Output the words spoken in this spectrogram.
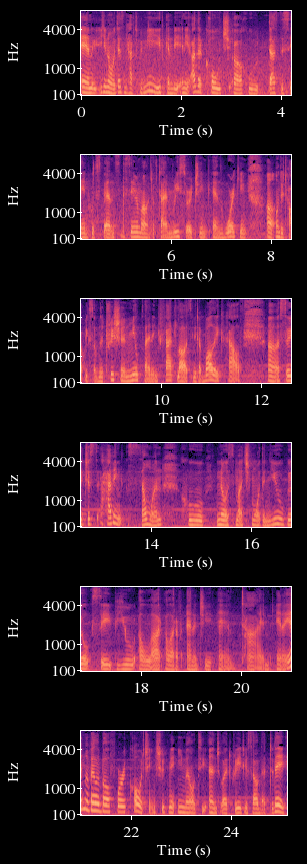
and you know it doesn't have to be me. It can be any other coach uh, who does the same who spends the same amount of time researching and working uh, on the topics of nutrition meal planning fat loss metabolic health. Uh, so just having someone who knows much more than you will save you a lot, a lot of energy and time. And I am available for coaching. Shoot me an email to Angela at createyourself.today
